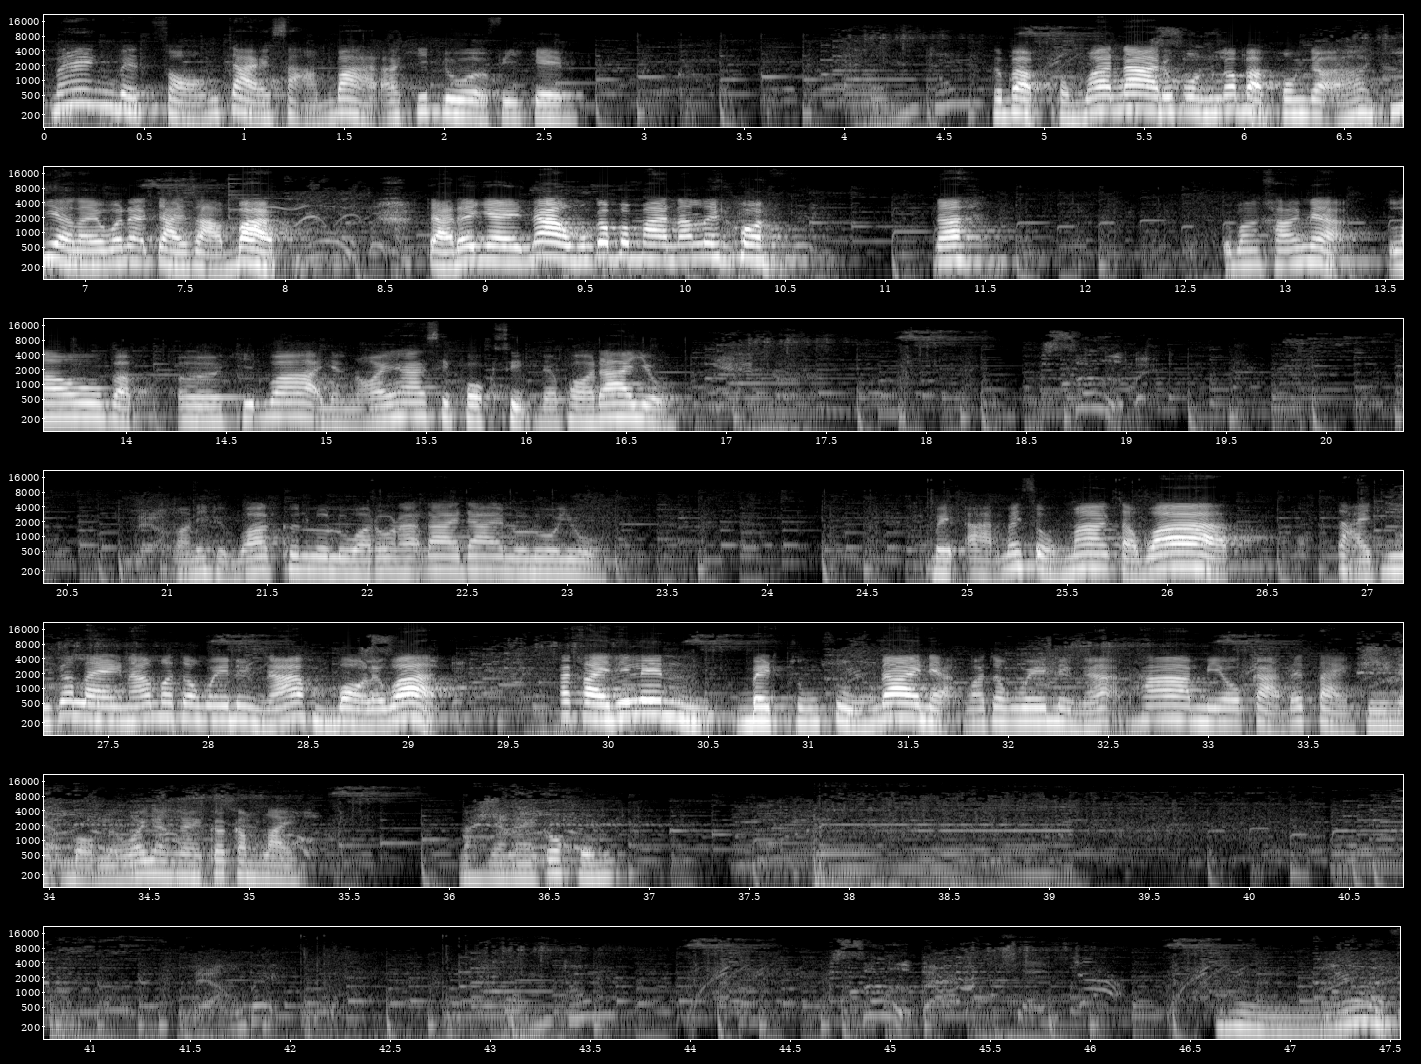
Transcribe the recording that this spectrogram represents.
แม่งเบ็ดสองจ่ายสามบาทอาคิดดูเออฟีเกม คือแบบผมว่าหน้าทุกคนก็แบบคงจะเฮียอะไรวะเนี่ยจ่ายสามบาท จ่ายได้ไงหน้าผมก็ประมาณนั้นเลยทุกคนนะบางครั้งเนี่ยเราแบบเออคิดว่าอย่างน้อยกสิบเนี่ยพอได้อยู่ ตอนนี้ถือว่าขึ้นรัวๆทุกนะได้ได้รัวๆอยู่ เบ็ดอาจไม่สูงมากแต่ว่าสายทีก็แรงนะมาจังเวหนึ่งนะ ผมบอกเลยว่า ถ้าใครที่เล่นเบ็ดสูงๆได้เนี่ย มาจังเวหนึ่งอะถ้ามีโอกาสได้แต่งทีเนี่ยบอกเลยว่ายังไงก็กำไรนะยังไงก็คุ้ม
